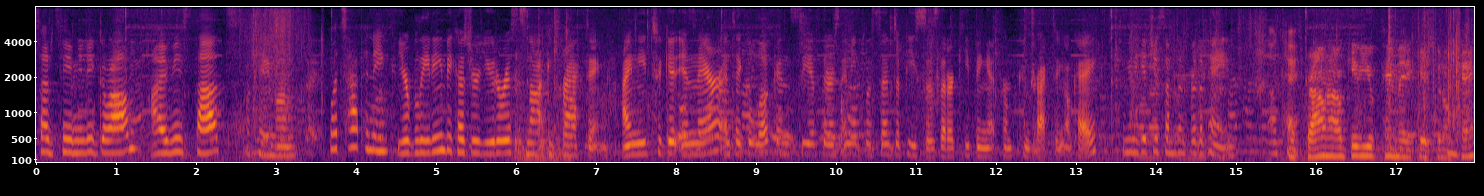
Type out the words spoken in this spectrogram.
30 milligram IV stat. Okay, mom. What's happening? You're bleeding because your uterus is not contracting. I need to get in there and take a look and see if there's any placenta pieces that are keeping it from contracting, okay? I'm gonna get you something for the pain. Okay. Brown, I'll give you pain medication, okay?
